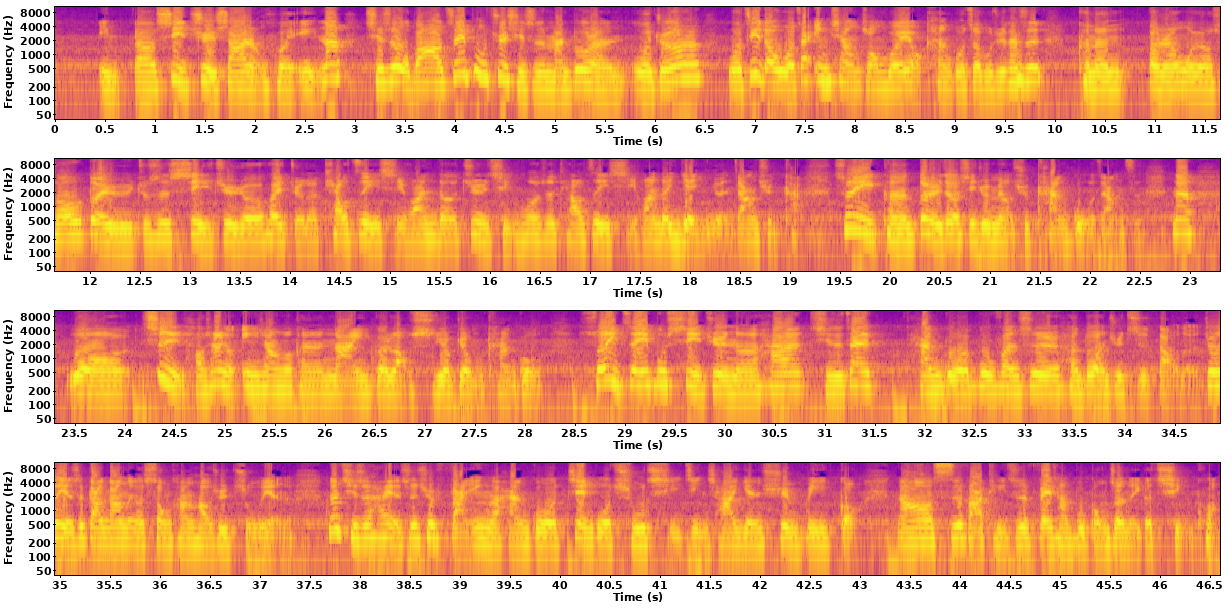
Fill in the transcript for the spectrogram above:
影呃戏剧《杀人回忆》，那其实我不知道这部剧，其实蛮多人，我觉得我记得我在印象中我也有看过这部剧，但是可能本人我有时候对于就是戏剧，就会觉得挑自己喜欢的剧情，或者是挑自己喜欢的演员这样去看，所以可能对于这个戏剧没有去看过这样子。那我是好像有印象说，可能哪一个老师有给我们看过。所以这一部戏剧呢，它其实，在韩国部分是很多人去知道的，就是也是刚刚那个宋康昊去主演的。那其实它也是去反映了韩国建国初期警察严训逼供，然后司法体制非常不公正的一个情况。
